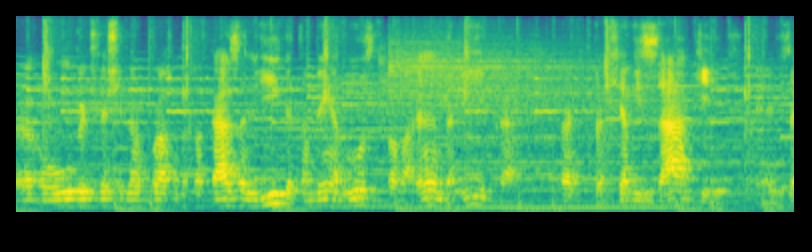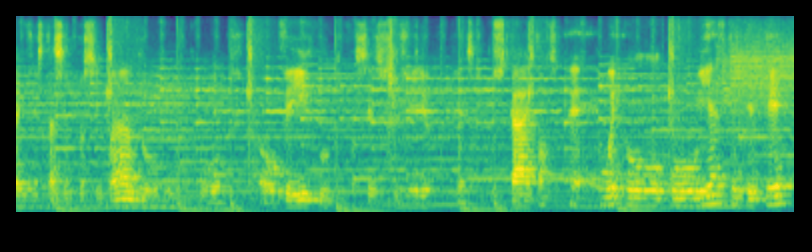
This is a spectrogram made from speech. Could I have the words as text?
o Uber estiver chegando próximo da tua casa, liga também a luz da tua varanda ali para te avisar que é, já está se aproximando o, o, o, veículo que você sugeriu que te buscar. Então, é, o, o, IFTTT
